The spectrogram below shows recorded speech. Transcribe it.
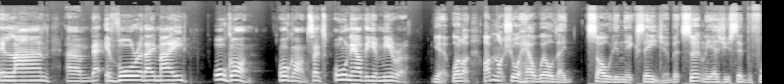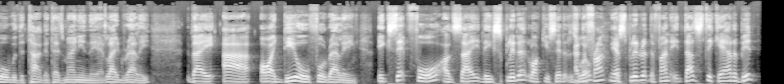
Elan, um, that Evora they made, all gone, all gone. So it's all now the Emira. Yeah, well, I'm not sure how well they sold in the Exige, but certainly, as you said before, with the Targa Tasmania and the Adelaide Rally, they are ideal for rallying, except for, I'd say, the splitter, like you said it as At the well. front, The splitter at the front, it does stick out a bit,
